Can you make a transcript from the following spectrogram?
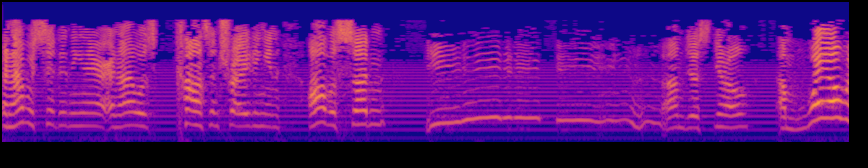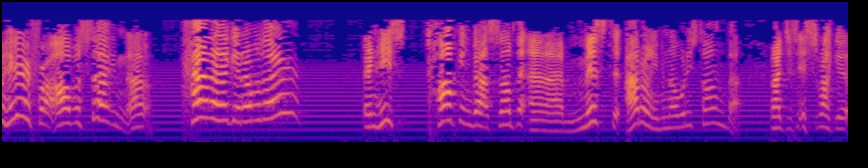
And I was sitting there and I was concentrating, and all of a sudden, I'm just, you know, I'm way over here for all of a sudden. How did I get over there? And he's talking about something, and I missed it. I don't even know what he's talking about. I just, it's like a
